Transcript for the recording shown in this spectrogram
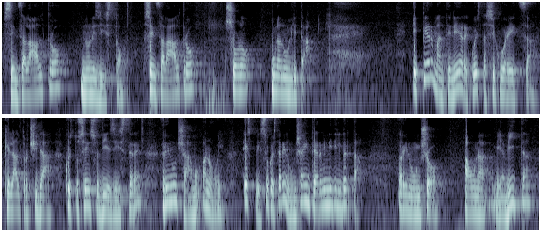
Senza l'altro non esisto. Senza l'altro sono una nullità. E per mantenere questa sicurezza che l'altro ci dà, questo senso di esistere, rinunciamo a noi. E spesso questa rinuncia è in termini di libertà. Rinuncio a una mia vita,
